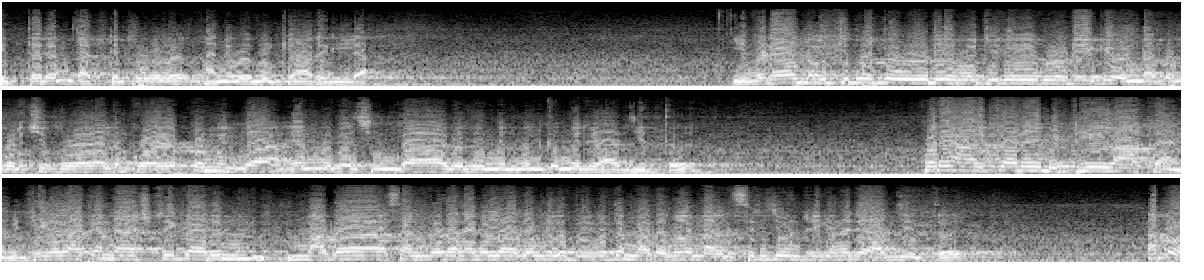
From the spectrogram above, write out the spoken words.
ഇത്തരം തട്ടിപ്പുകൾ അനുവദിക്കാറില്ല. ഇവിടെ നൂറ്റിപ്പത്ത് കോടിയോ നൂറ്റി ഇരുപത് കോടിയൊക്കെ ഉണ്ട്. അപ്പോൾ കുറച്ച് പോയാലും കുഴപ്പമില്ല എന്നൊരു ചിന്താഗതി നിലനിൽക്കുന്ന രാജ്യത്ത് കുറെ ആൾക്കാരെ വിഡ്ഢികളാക്കാൻ വിഡ്ഢികളാക്കാൻ രാഷ്ട്രീയക്കാരും മത അല്ലെങ്കിൽ വിവിധ മതങ്ങൾ മത്സരിച്ചുകൊണ്ടിരിക്കുന്ന രാജ്യത്ത് അപ്പോ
